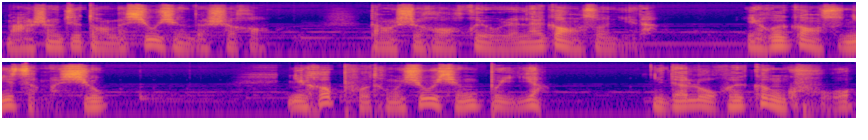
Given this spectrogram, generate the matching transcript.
马上就到了修行的时候，到时候会有人来告诉你的，也会告诉你怎么修。你和普通修行不一样，你的路会更苦，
